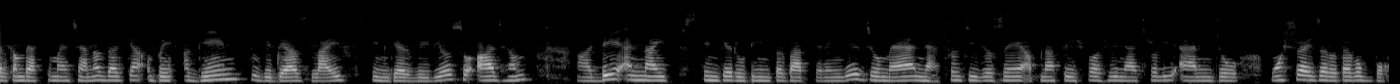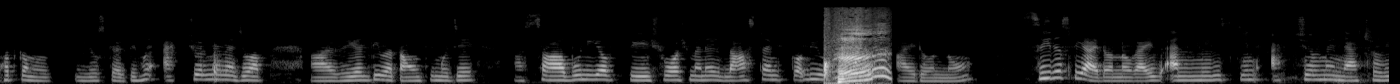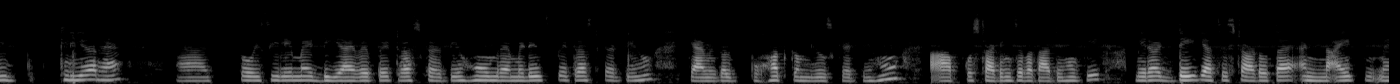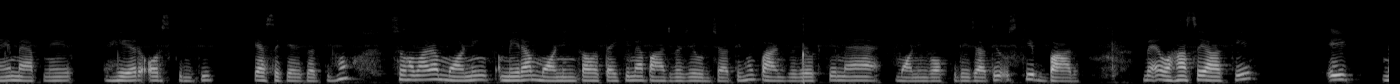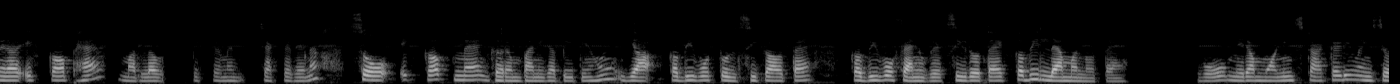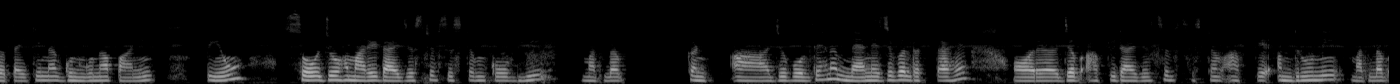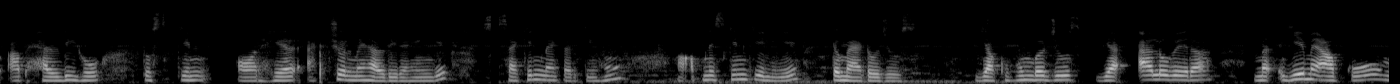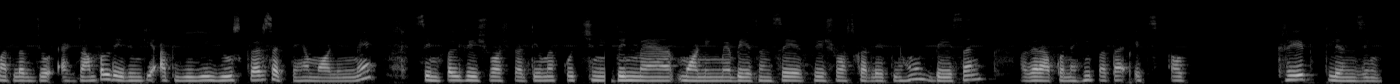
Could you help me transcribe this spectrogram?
Welcome back to my channel welcome again to Vidya's life skin care video so आज हम day and night skin care routine पर बात करेंगे जो मैं नेचुरल चीज़ों से अपना फेस वॉश भी नेचुरली एंड जो मॉइस्चराइज़र होता है वो बहुत कम यूज़ करती हूँ। एक्चुअल में मैं जो आप रियलिटी बताऊँ कि मुझे साबुन या फेस वॉश मैंने लास्ट टाइम कभी use I don't know seriously I don't know guys and मेरी स्किन एक्चुअल में नेचुरली क्लियर है। तो इसीलिए मैं डी पे ट्रस्ट करती हूँ होम रेमेडीज़ पे ट्रस्ट करती हूँ केमिकल बहुत कम यूज़ करती हूँ। आपको स्टार्टिंग से बताती हूँ कि मेरा डे कैसे स्टार्ट होता है एंड नाइट में मैं अपने हेयर और स्किन की कैसे केयर करती हूँ। सो so, हमारा मॉर्निंग मेरा मॉर्निंग का होता है कि मैं पाँच बजे उठ जाती हूँ पाँच बजे उठ के मैं मॉर्निंग वॉक के लिए जाती हूँ। उसके बाद मैं वहाँ से आके एक मेरा एक कप है मतलब पिक्चर में चेक कर लेना। सो so, एक कप मैं गर्म पानी का पीती हूँ या कभी वो तुलसी का होता है कभी वो फेनुग्रेक सीड होता है कभी लेमन होता है। वो मेरा मॉर्निंग स्टार्टेड ही वहीं से होता है कि मैं गुनगुना पानी पीऊँ। सो so, जो हमारे डाइजेस्टिव सिस्टम को भी मतलब कं जो बोलते हैं ना मैनेजेबल रखता है और जब आपकी डाइजेस्टिव सिस्टम आपके अंदरूनी मतलब आप हेल्दी हो तो स्किन और हेयर एक्चुअल में हेल्दी रहेंगे। सेकंड मैं करती हूँ अपने स्किन के लिए टमाटो जूस या कुकुम्बर जूस या एलोवेरा ये मैं आपको मतलब जो एग्ज़ाम्पल दे रही हूँ कि आप ये ये यूज़ कर सकते हैं मॉर्निंग में। सिंपल फेस वॉश करती हूँ मैं, कुछ नहीं। दिन मैं मॉर्निंग में बेसन से फेस वॉश कर लेती हूँ। बेसन, अगर आपको नहीं पता it's a great cleansing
